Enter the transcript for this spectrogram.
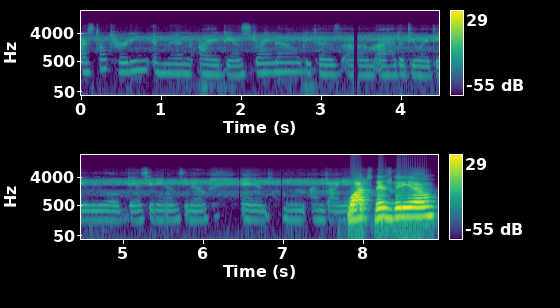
I stopped hurting and then I danced right now because um, I had to do my daily little dancey dance, you know, and mm, I'm dying. Watch this video.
